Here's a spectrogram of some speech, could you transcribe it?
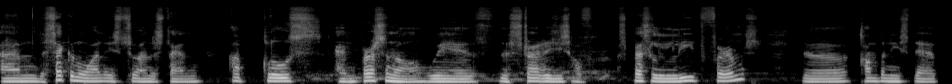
um, the second one is to understand up close and personal with the strategies of especially lead firms, the companies that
